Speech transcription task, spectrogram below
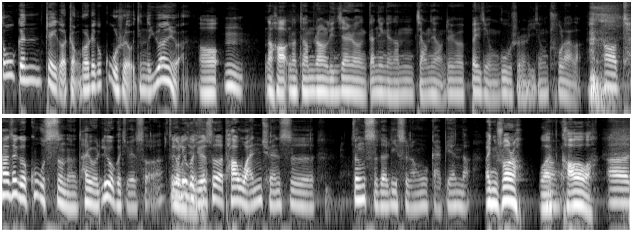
都跟这个整个这个故事有一定的渊源。哦，嗯，那好，那咱们让林先生赶紧给咱们讲讲这个背景故事，已经出来了。哦，他这个故事呢，他有六个角色，这个六个角色他完全是真实的历史人物改编的。哎，你说说，我嗯。考考我，呃，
